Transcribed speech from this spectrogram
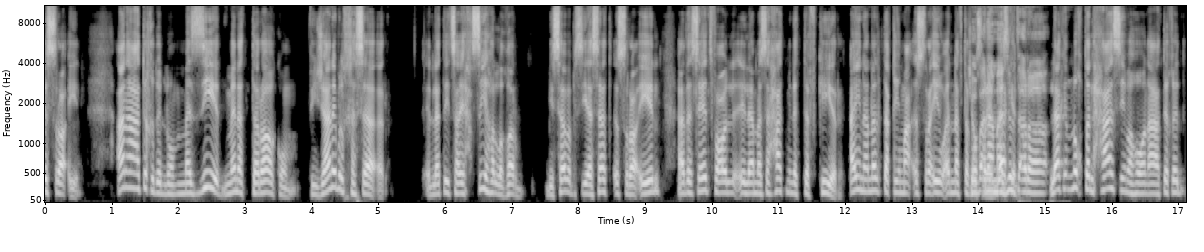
إسرائيل. أنا أعتقد إنه مزيد من التراكم في جانب الخسائر التي سيحصيها الغرب بسبب سياسات إسرائيل هذا سيدفع إلى مساحات من التفكير. أين نلتقي مع إسرائيل وأن نفتقد شوف أنا ما زلت أرى لكن النقطة الحاسمة هون أعتقد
